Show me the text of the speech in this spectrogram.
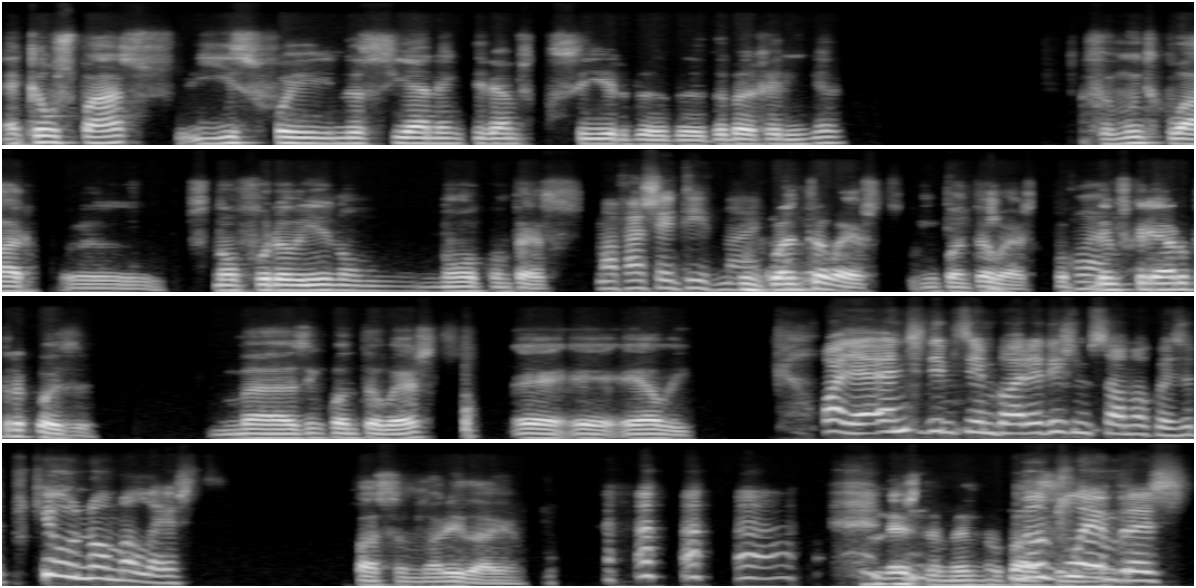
aquele espaço, e isso foi na Siena em que tivemos que sair da barreirinha, foi muito claro. Uh, se não for ali, não, não acontece. Não faz sentido, não é? Enquanto a leste, enquanto a leste. Claro. Podemos criar outra coisa, mas enquanto a leste, é, é, é ali. Olha, antes de irmos embora, diz-me só uma coisa: porquê o nome a leste? Faço a menor ideia. Honestamente, não faço. Não te lembras?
